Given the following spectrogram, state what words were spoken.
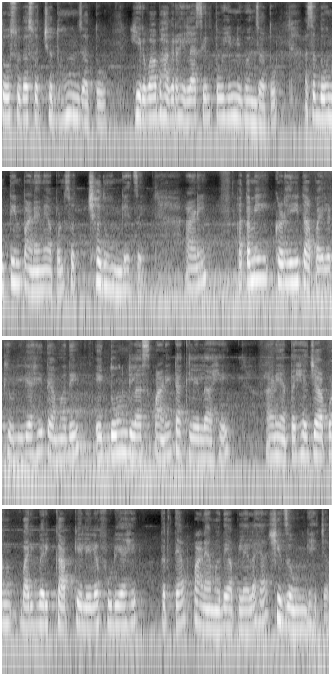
तो सुद्धा स्वच्छ धुवून जातो. हिरवा भाग राहिला असेल तोही निघून जातो. असं दोन तीन पाण्याने आपण स्वच्छ धुवून घ्यायचं आहे आणि आता मी कढई तापायला ठेवलेली आहे त्यामध्ये एक दोन ग्लास पाणी टाकलेलं आहे. आणि आता ह्या ज्या आपण बारीक बारीक काप केलेल्या फुडी आहेत तर त्या पाण्यामध्ये आपल्याला ह्या शिजवून घ्यायच्यात.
